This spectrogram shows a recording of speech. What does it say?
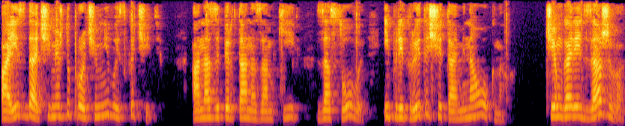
А из дачи, между прочим, не выскочить. Она заперта на замки, засовы и прикрыта щитами на окнах. Чем гореть заживо,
